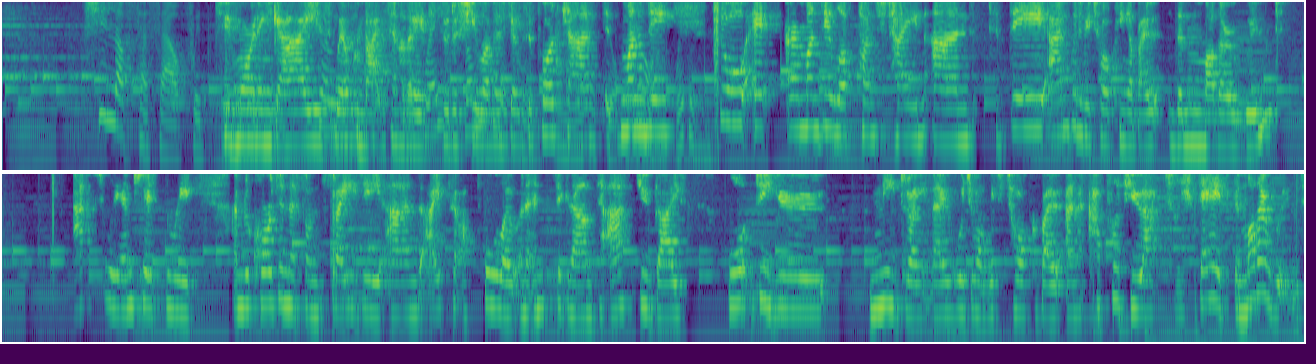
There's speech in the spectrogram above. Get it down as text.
She loves herself with. Good morning, guys. Welcome back to another episode of She Loves Herself, the podcast. It's Monday, so it's our Monday Love Punch time, and today I'm going to be talking about the mother wound. Actually, interestingly, I'm recording this on Friday, and I put a poll out on Instagram to ask you guys what do you need right now? What do you want me to talk about? And a couple of you actually said the mother wound,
